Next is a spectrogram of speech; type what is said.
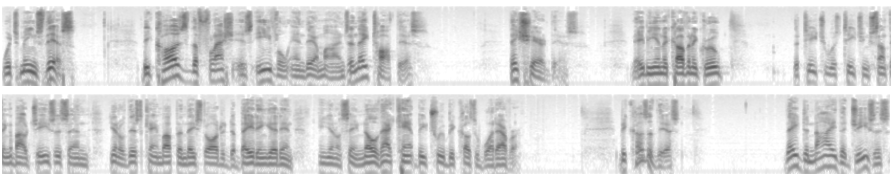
which means this because the flesh is evil in their minds, and they taught this, they shared this. Maybe in a covenant group, the teacher was teaching something about Jesus, and you know this came up, and they started debating it, and, you know saying, "No, that can't be true because of whatever." Because of this, they denied that Jesus,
